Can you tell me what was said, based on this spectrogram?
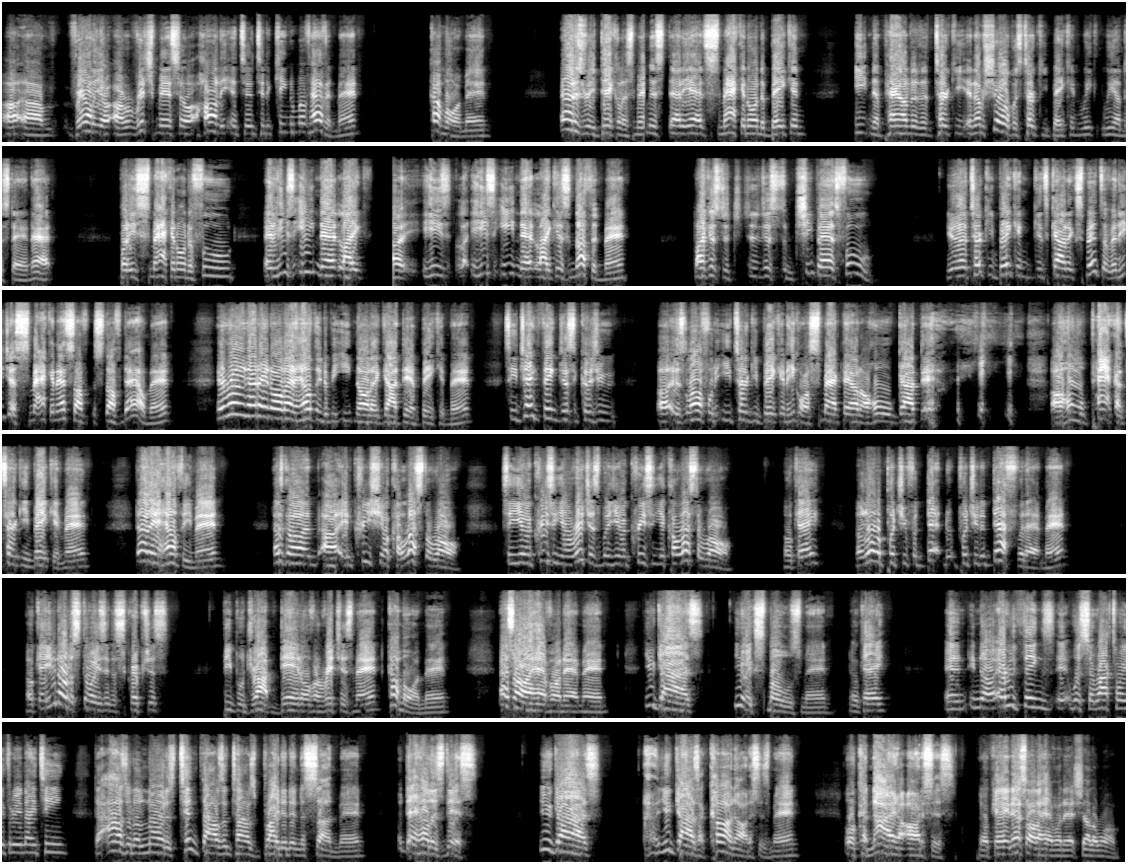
Uh, um, verily, a, a, rich man shall hardly enter into the kingdom of heaven, man. Come on, man. That is ridiculous, man. Miss that he had smacking on the bacon, eating a pound of the turkey, and I'm sure it was turkey bacon. We we understand that. But he's smacking on the food and he's eating that like uh, he's he's eating that like it's nothing, man. Like it's just some cheap ass food. You know, turkey bacon gets kind of expensive, and he just smacking that stuff stuff down, man. And really, that ain't all that healthy to be eating all that goddamn bacon, man. See, Jake think just because you uh, lawful to eat turkey bacon, he gonna smack down a whole goddamn a whole pack of turkey bacon, man. That ain't healthy, man. That's to uh, increase your cholesterol. See, you're increasing your riches, but you're increasing your cholesterol. Okay? The Lord put you for death, put you to death for that, man. Okay, you know the stories in the scriptures. People drop dead over riches, man. Come on, man. That's all I have on that, man. You guys, you're exposed, man. Okay? And you know, everything's with Sirach 23 and 19. The eyes of the Lord is 10,000 times brighter than the sun, man. What the hell is this? You guys, you guys are con artists, man. Or canine artists. Okay, that's all I have on that. Shalom.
